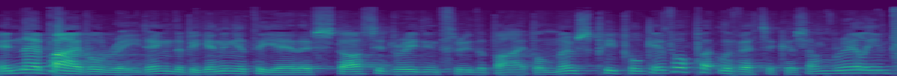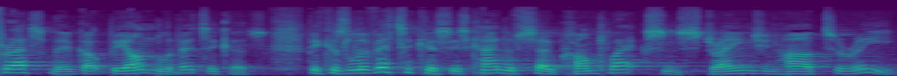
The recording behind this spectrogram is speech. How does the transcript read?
In their Bible reading, the beginning of the year, they've started reading through the Bible. Most people give up at Leviticus. I'm really impressed they've got beyond Leviticus because Leviticus is kind of so complex and strange and hard to read.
